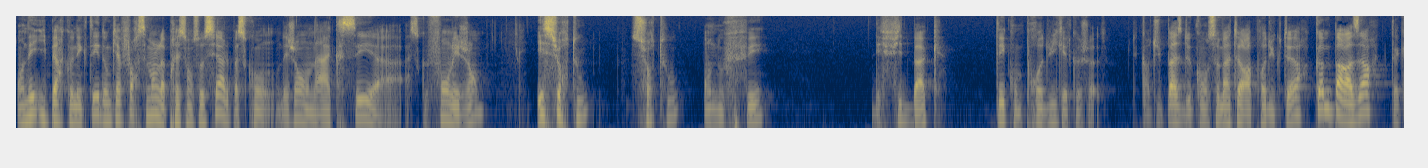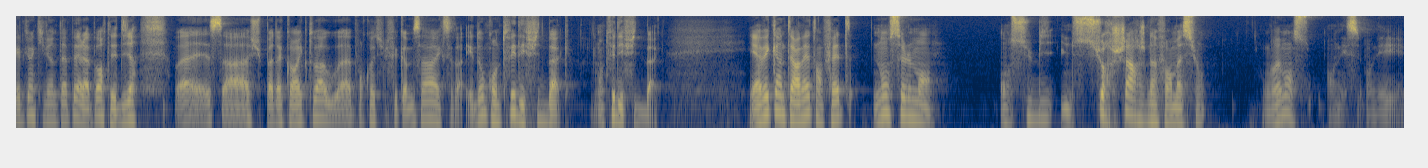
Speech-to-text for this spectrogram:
on est hyper connecté, donc il y a forcément de la pression sociale, parce qu'on déjà on a accès à, ce que font les gens, et surtout, surtout, on nous fait des feedbacks dès qu'on produit quelque chose. Quand tu passes de consommateur à producteur, comme par hasard, tu as quelqu'un qui vient te taper à la porte et te dire Ouais, ça, je suis pas d'accord avec toi, ouais, pourquoi tu le fais comme ça, etc. Et donc on te fait des feedbacks. On te fait des feedbacks. Et avec Internet, en fait, non seulement on subit une surcharge d'informations, Vraiment, on est, on est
